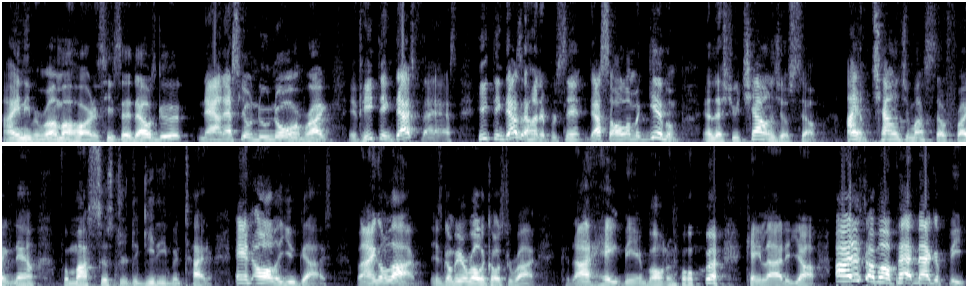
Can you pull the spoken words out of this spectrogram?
I ain't even run my hardest. He said that was good. Now that's your new norm, right? If he think that's fast, he think that's 100%, that's all I'm going to give him unless you challenge yourself. I am challenging myself right now for my sister to get even tighter and all of you guys. But I ain't to lie, it's to be a roller coaster ride because I hate being vulnerable. Can't lie to y'all. All right, let's talk about Pat McAfee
